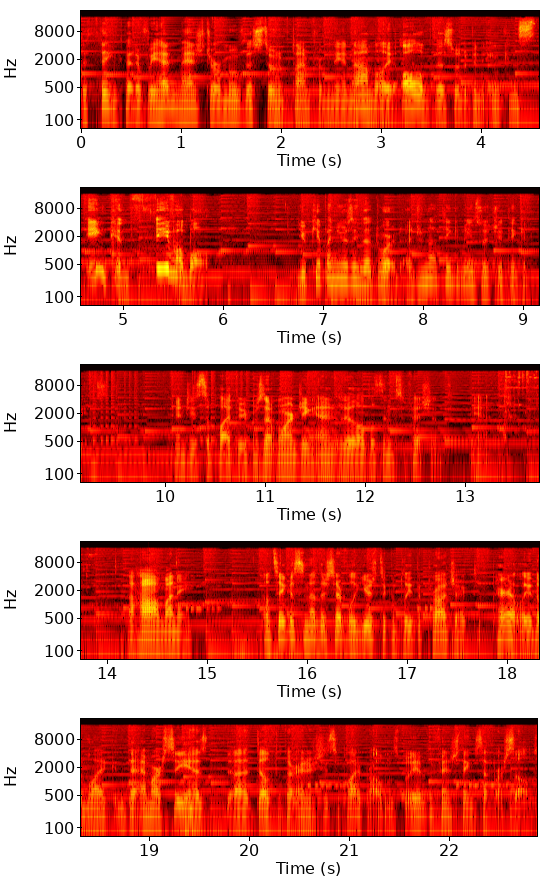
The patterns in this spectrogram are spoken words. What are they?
To think that if we hadn't managed to remove the Stone of Time from the anomaly, all of this would have been incon inconceivable! You keep on using that word. I do not think it means what you think it means. Energy supply 3%, warranting energy levels insufficient. Yeah. Haha, money. It'll take us another several years to complete the project. Apparently, the, the MRC has uh, dealt with our energy supply problems, but we have to finish things up ourselves.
